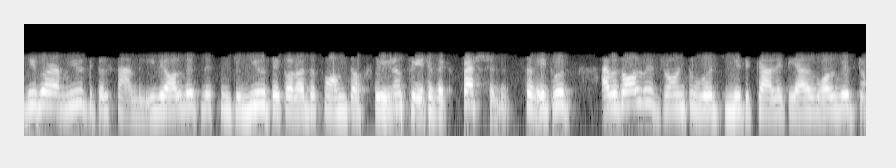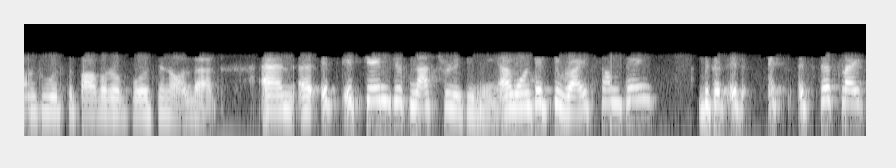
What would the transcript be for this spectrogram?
we were a musical family, we always listened to music or other forms of you know creative expression. So it was I was always drawn towards musicality. I was always drawn towards the power of words and all that. And uh, it it came just naturally to me. I wanted to write something because it it's it's just like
